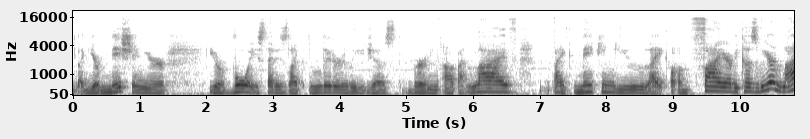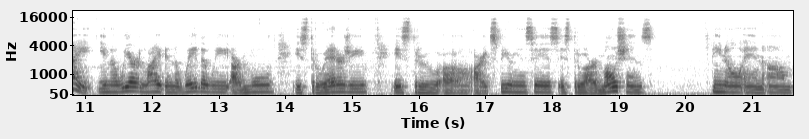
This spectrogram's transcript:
like your mission? Your your voice that is like literally just burning up alive like making you like on fire because we are light you know we are light and the way that we are moved is through energy is through uh, our experiences is through our emotions you know and um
